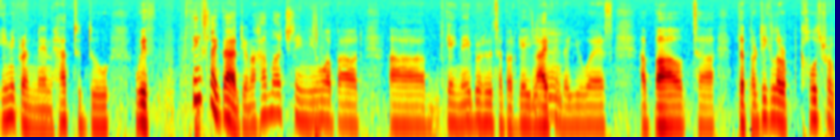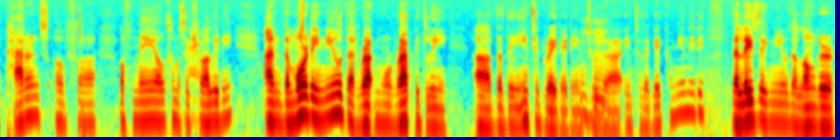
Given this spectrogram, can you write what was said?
immigrant men had to do with things like that. You know, how much they knew about um, gay neighborhoods, about gay life in Mhm. the U.S., about uh, the particular cultural patterns of uh, of male homosexuality, and the more they knew, that ra- more rapidly. Uh, that they integrated into Mhm. the into the gay community. The less they knew, the longer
